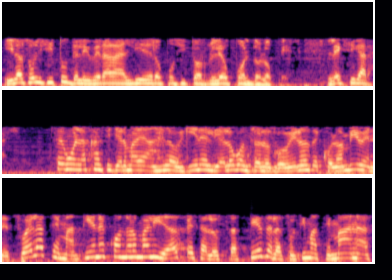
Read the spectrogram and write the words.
y la solicitud de liberar al líder opositor Leopoldo López. Lexi Garay. Según la canciller María Ángela Holguín, el diálogo entre los gobiernos de Colombia y Venezuela se mantiene con normalidad pese a los traspiés de las últimas semanas.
